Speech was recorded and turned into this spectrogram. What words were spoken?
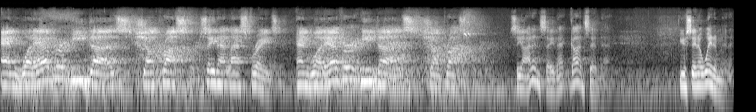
and whatever he does shall prosper. Say that last phrase. And whatever he does shall prosper. See, I didn't say that. God said that. You say, now, wait a minute.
